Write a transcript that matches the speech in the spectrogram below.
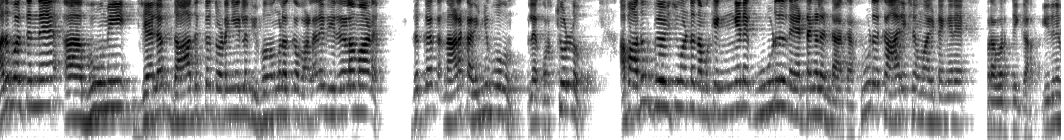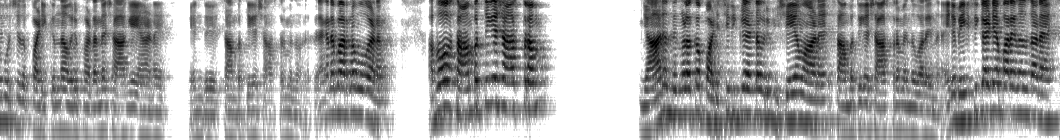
അതുപോലെ തന്നെ ഭൂമി ജലം ധാതുക്കൾ തുടങ്ങിയുള്ള വിഭവങ്ങളൊക്കെ വളരെ വിരളമാണ്. ഇതൊക്കെ നാളെ കഴിഞ്ഞു പോകും അല്ലെ? കുറച്ചുള്ളൂ. അപ്പൊ അത് ഉപയോഗിച്ചുകൊണ്ട് നമുക്ക് എങ്ങനെ കൂടുതൽ നേട്ടങ്ങൾ ഉണ്ടാക്കാം? കൂടുതൽ കാര്യക്ഷമമായിട്ട് എങ്ങനെ പ്രവർത്തിക്കാം? ഇതിനെക്കുറിച്ച് പഠിക്കുന്ന ഒരു പഠനശാഖയാണ് എന്ത്? സാമ്പത്തിക ശാസ്ത്രം എന്ന് പറയുന്നത്. അങ്ങനെ പറഞ്ഞു പോവുകയാണ്. അപ്പോ സാമ്പത്തിക ശാസ്ത്രം ഞാനും നിങ്ങളൊക്കെ പഠിച്ചിരിക്കേണ്ട ഒരു വിഷയമാണ് സാമ്പത്തിക ശാസ്ത്രം എന്ന് പറയുന്നത്. അതിന്റെ ബേസിക് ആയിട്ട് ഞാൻ പറയുന്നത് എന്താണ്?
